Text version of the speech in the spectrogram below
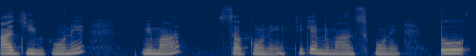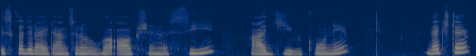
आजीविकों ने, मीमांसकों ने, ठीक है, मीमांसकों ने। तो इसका जो राइट आंसर होगा ऑप्शन सी आजीविकों ने। नेक्स्ट है,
